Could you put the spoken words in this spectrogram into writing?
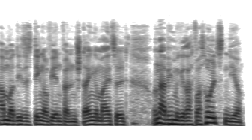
haben wir dieses Ding auf jeden Fall in Stein gemeißelt. Und da habe ich mir gesagt, was holst du dir?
